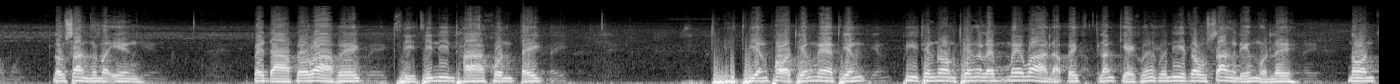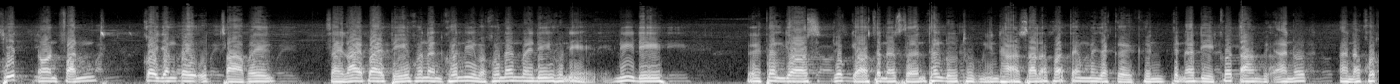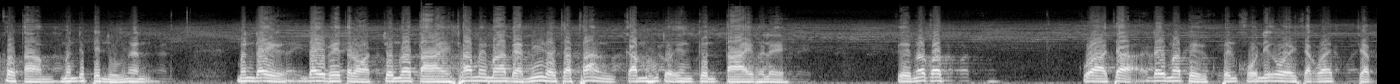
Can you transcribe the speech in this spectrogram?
เราสร้างขึ้นมาเอง ไปด่าไปว่าไปสิสินินทาคนไปเถียงพ่อเถียงแม่เถียงพี่เถียงน้องเถียงอะไรไม่ว่าละไปรังเกียจคนคนนี้เราสร้างเองหมดเลย นอนคิดนอนฝัน ก็ยังไปอุตส่าห์ไปใส่ร้ายไปตีคนนั้นคนนี้ว่าคนนั้นไม่ดีคนนี้นี่ดีทั้งยอยกยอสนเสริญทั้งดูถูกนินทาสารพัดแต่มันจะเกิดขึ้น เป็นอดีตก็ตามเป็นอนุอนาคตก็ตาม มันจะเป็นอยู่นั้น มันได้ได้ไปตลอดจนว่าตาย ถ้าไม่มาแบบนี้เราจะสร้างกรรมของตัวเองจนตายไปเลย เกิดมาก็กว่าจะได้มาเป็นเป็นคนนี้โอ้ยจากว่าจะ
